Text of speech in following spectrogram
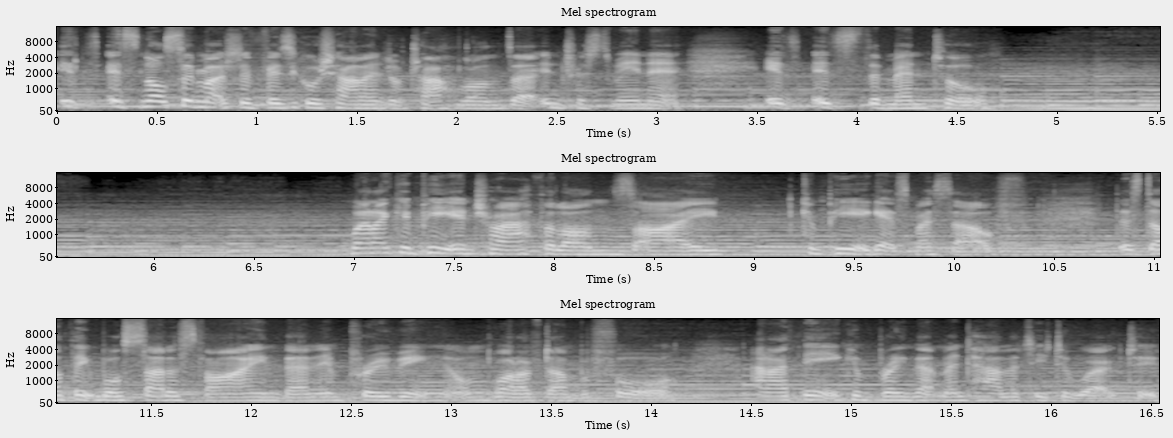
it's it's not so much the physical challenge of triathlons that interests me in it. It's it's the mental. When I compete in triathlons, I compete against myself. There's nothing more satisfying than improving on what I've done before, and I think you can bring that mentality to work too.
